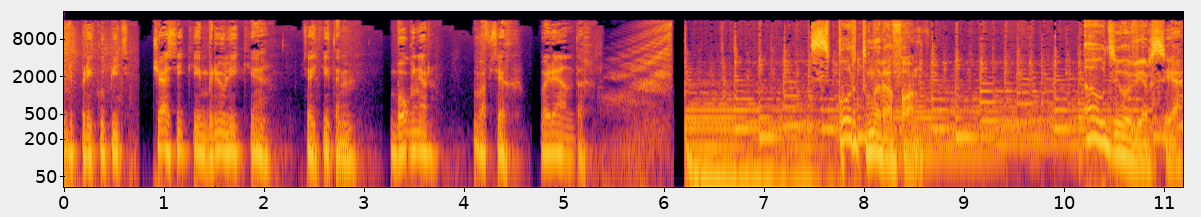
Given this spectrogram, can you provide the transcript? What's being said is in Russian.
или прикупить часики, брюлики, всякие там богнер во всех вариантах. Спортмарафон. Аудиоверсия.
